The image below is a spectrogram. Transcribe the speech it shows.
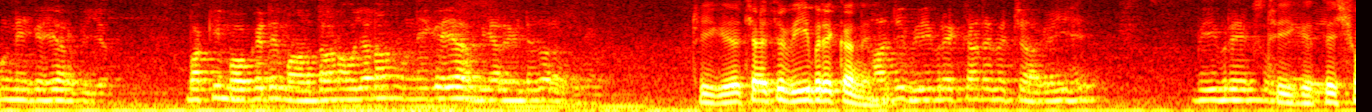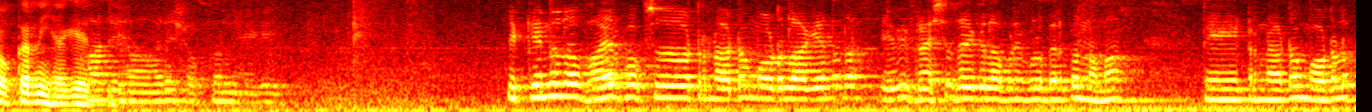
19000 ਰੁਪਈਆ। ਬਾਕੀ ਮੌਕੇ ਤੇ ਮਾਨਦਾਨ ਹੋ ਜਾਣਾ 19000 ਰੁਪਈਆ ਰੇਟ ਇਹਦਾ ਰਹੂਗਾ। ਠੀਕ ਹੈ ਅੱਛਾ ਇਹ 'ਚ 20 ਬ੍ਰੇਕਾਂ ਨੇ? ਹਾਂਜੀ 20 ਬ੍ਰੇਕਾਂ ਦੇ ਵਿੱਚ ਆ ਗਈ ਇਹ। 20 ਬ੍ਰੇਕਸ ਠੀਕ ਹੈ। ਤੇ ਸ਼ੌਕਰ ਨਹੀਂ ਹੈਗੇ ਹਾਂਜੀ ਹਾਂ ਇਹਦੇ ਸ਼ੌਕਰ ਨਹੀਂ ਹੈਗੇ। ਇੱਕ ਇਹਨਾਂ ਦਾ ਫਾਇਰਫੌਕਸ ਟਰਨਾਡੋ ਮਾਡਲ ਆ ਗਿਆ ਇਹਨਾਂ ਦਾ ਇਹ ਵੀ ਫਰੈਸ਼ ਸਾਈਕਲ ਆਪਣੇ ਕੋਲ ਬਿਲਕੁਲ ਨਵਾਂ। ਤੇ ਟਰਨਾਡੋ ਮਾਡਲ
